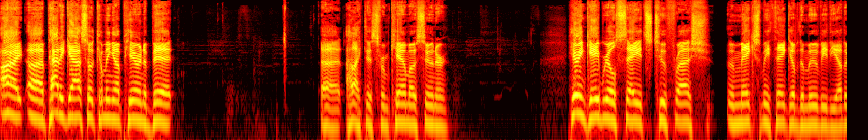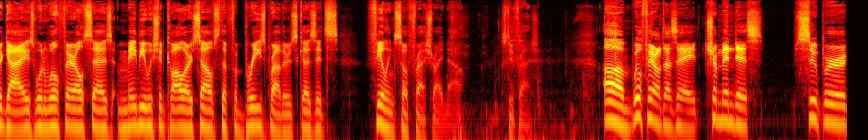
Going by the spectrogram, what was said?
All right, uh, Patty Gasso coming up here in a bit. Uh, I like this from Camo Sooner. Hearing Gabriel say it's too fresh makes me think of the movie The Other Guys when Will Ferrell says maybe we should call ourselves the Febreze Brothers because it's feeling so fresh right now. It's too fresh. Um, Will Ferrell does a tremendous, super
